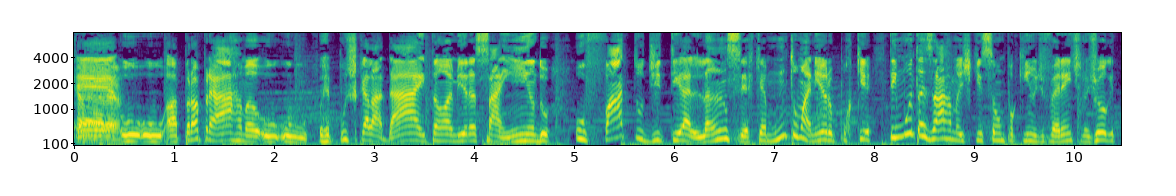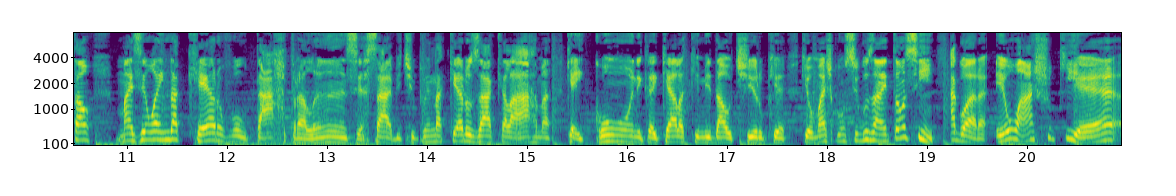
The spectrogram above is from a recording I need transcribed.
é, o, o- a própria arma, o, o, o repuxo que ela dá, então a mira saindo. O fato de ter a Lancer, que é muito maneiro, porque tem muitas armas que são um pouquinho diferentes no jogo e tal, mas eu ainda quero voltar pra Lancer, sabe? Tipo, ainda quero usar aquela arma que é icônica, aquela que me dá o tiro que, que eu mais consigo usar. Então, assim, agora, eu acho que é,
